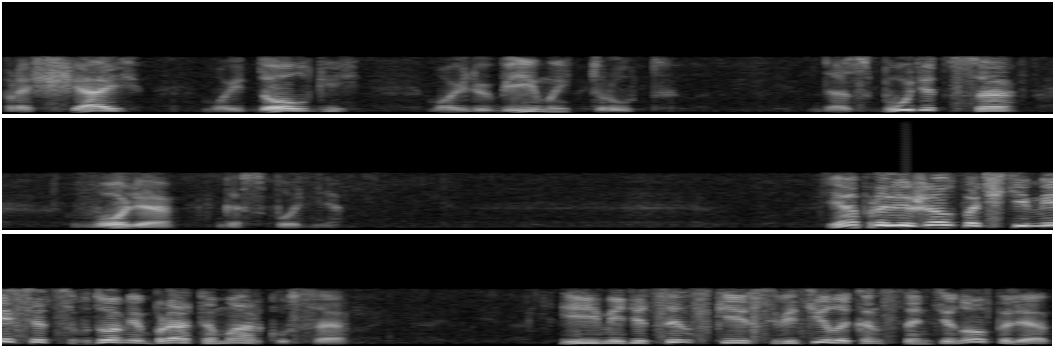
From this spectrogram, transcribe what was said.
Прощай, мой долгий, мой любимый труд. Да сбудется воля Господня. Я пролежал почти месяц в доме брата Маркуса, и медицинские светила Константинополя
